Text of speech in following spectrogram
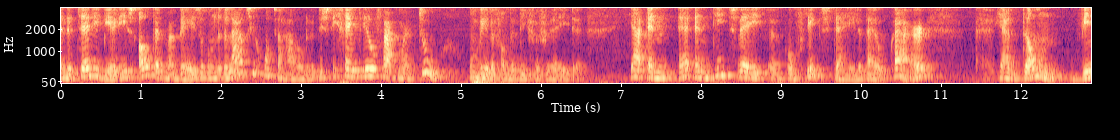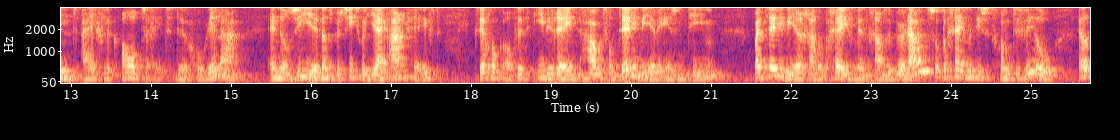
En de teddybeer die is altijd maar bezig om de relatie goed te houden. Dus die geeft heel vaak maar toe omwille van de lieve vrede. Ja, en, hè, en die twee uh, conflictstijlen bij elkaar, uh, ja, dan wint eigenlijk altijd de gorilla. En dan zie je, dat is precies wat jij aangeeft. Ik zeg ook altijd, iedereen houdt van teddyberen in zijn team. Maar teddyberen gaan op een gegeven moment gaan ze burn-outs. Op een gegeven moment is het gewoon te veel. dan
